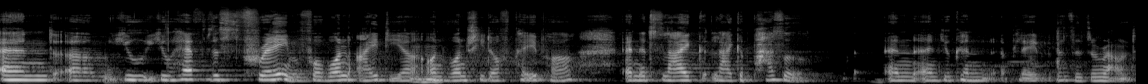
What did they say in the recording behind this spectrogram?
and um, you you have this frame for one idea on one sheet of paper, and it's like like a puzzle, and and you can play with it around.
